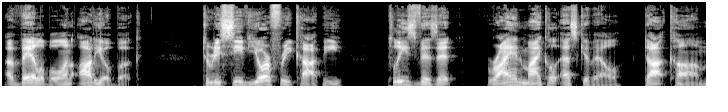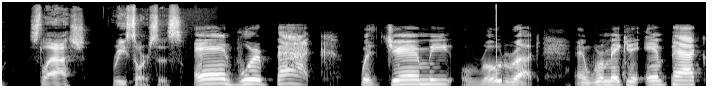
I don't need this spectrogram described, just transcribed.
available on audiobook. To receive your free copy, please visit ryanmichaelesquivel.com slash resources. And we're back with Jeremy Roadruck, and we're making an impact.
